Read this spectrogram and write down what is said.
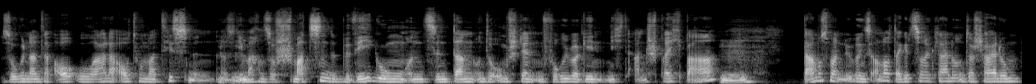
sogenannte orale Automatismen. Also die machen so schmatzende Bewegungen und sind dann unter Umständen vorübergehend nicht ansprechbar. Da muss man übrigens auch noch, da gibt es so eine kleine Unterscheidung.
